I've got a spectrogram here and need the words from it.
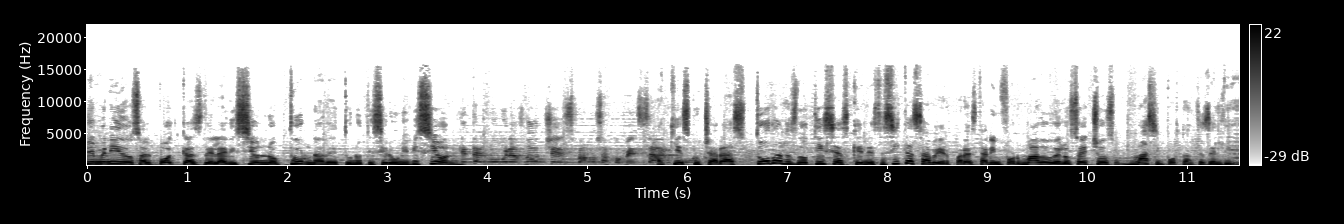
Bienvenidos al podcast de la edición nocturna de tu noticiero Univisión. ¿Qué tal? Muy buenas noches. Vamos a comenzar. Aquí escucharás todas las noticias que necesitas saber para estar informado de los hechos más importantes del día.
